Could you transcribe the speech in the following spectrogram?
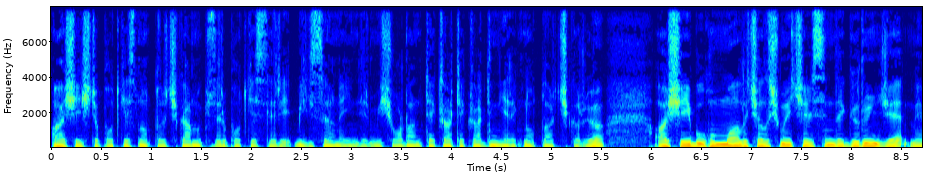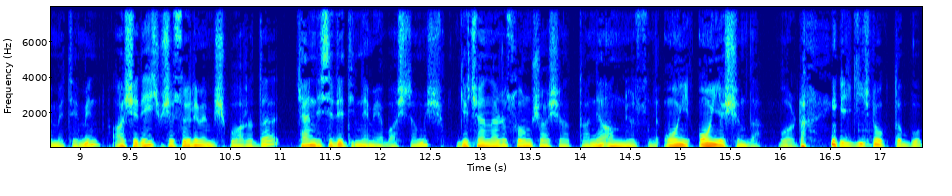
Ayşe işte podcast notları çıkarmak üzere podcastleri bilgisayarına indirmiş. Oradan tekrar tekrar dinleyerek notlar çıkarıyor. Ayşe'yi bu hummalı çalışma içerisinde görünce Mehmet Emin, Ayşe de hiçbir şey söylememiş bu arada. Kendisi de dinlemeye başlamış. Geçenlerde sormuş Ayşe hatta ne anlıyorsun? 10, 10 yaşında bu arada. İlginç nokta bu.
